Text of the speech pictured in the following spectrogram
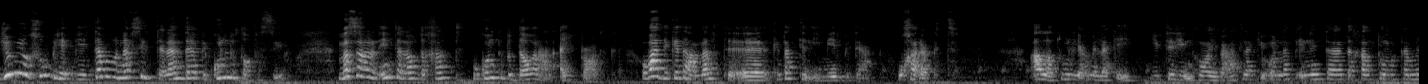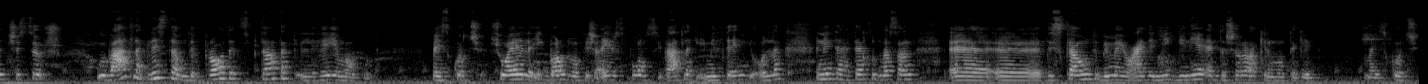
جوميا وسوق بيتبعوا نفس الكلام ده بكل تفاصيله. مثلا أنت لو دخلت وكنت بتدور على أي product وبعد كده عملت كتبت الإيميل بتاعك وخرجت على طول يعمل لك إيه؟ يبتدي إن هو يبعت لك يقول لك إن أنت دخلت وما كملتش ال search ويبعت لك لسته من ال products بتاعتك اللي هي موجودة. ما يسكتش. شوية يلاقيك برده ما فيش أي response يبعت لك إيميل تاني يقول لك إن أنت هتاخد مثلا discount بما يعادل 100 جنيه عند شرائك المنتجات. ما يسكتش.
